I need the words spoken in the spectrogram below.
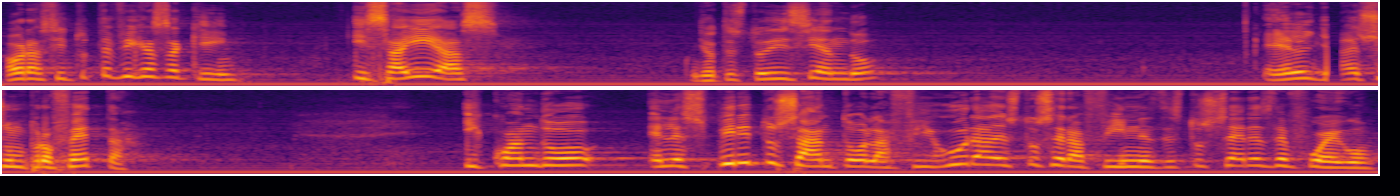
Ahora, si tú te fijas aquí, Isaías, yo te estoy diciendo, él ya es un profeta. Y cuando el Espíritu Santo, la figura de estos serafines, de estos seres de fuego,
